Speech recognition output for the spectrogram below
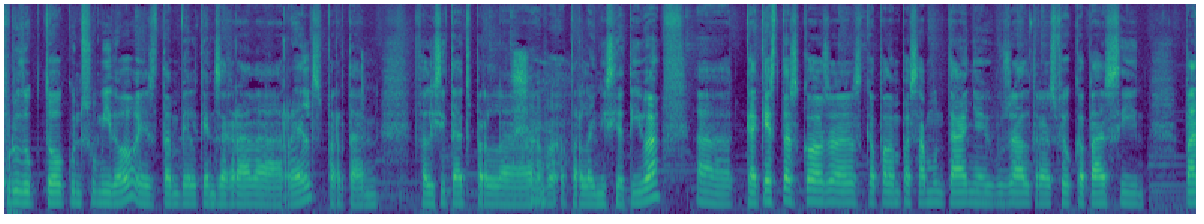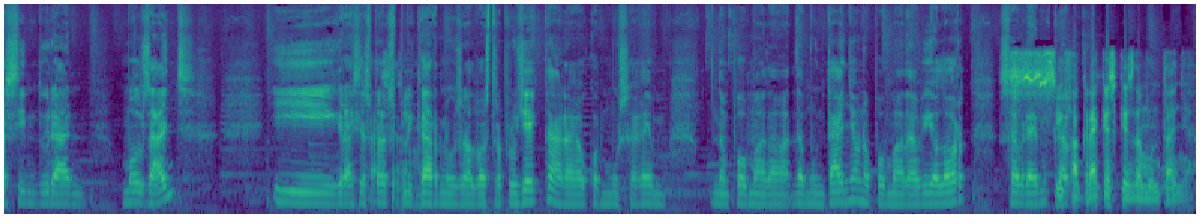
productor-consumidor és també el que ens agrada a Arrels, per tant, felicitats per la, sí. per la iniciativa. Eh, que aquestes coses que poden passar a muntanya i vosaltres feu que passin, passin durant molts anys, i gràcies, gràcies per explicar-nos el vostre projecte. Ara, quan mosseguem una poma de, de muntanya, una poma de violort, sabrem sí, que... Sí, fa crec és que és de muntanya.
